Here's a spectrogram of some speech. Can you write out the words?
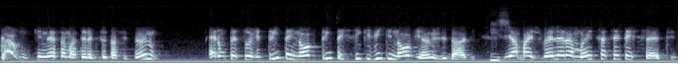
que nessa matéria que você está citando, eram pessoas de 39, 35 e 29 anos de idade. Isso. E a mais velha era mãe de 67.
